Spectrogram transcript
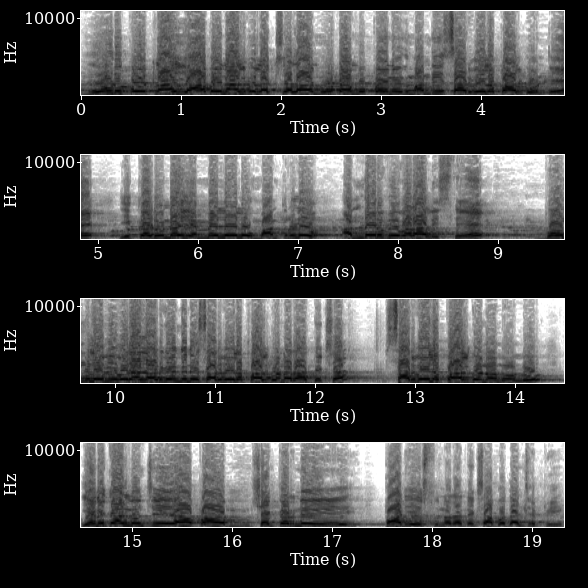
మూడు కోట్ల యాభై నాలుగు లక్షల నూట ముప్పై ఎనిమిది మంది సర్వేలో పాల్గొంటే ఇక్కడున్న ఎమ్మెల్యేలు మంత్రులు అందరూ వివరాలు ఇస్తే భూముల వివరాలు అడగంగానే సర్వేలో పాల్గొన్నారా అధ్యక్ష. సర్వేలో పాల్గొన్న వాళ్ళు వెనకాల నుంచి ఆ పా- శంకర్ని పాడు చేస్తున్నారు అధ్యక్ష అబద్ధాలు చెప్పి.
